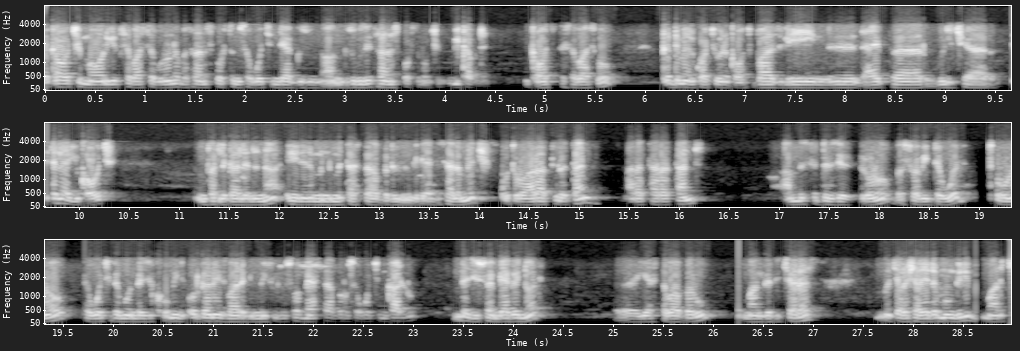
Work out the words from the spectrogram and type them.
እቃዎችም አሁን እየተሰባሰቡ ነው። በትራንስፖርትም ሰዎች እንዲያግዙ አሁን ብዙ ጊዜ ትራንስፖርት ነው የሚከብድን እቃዎች ተሰባስበው ቅድም ያልኳቸውን እቃዎች ቫዝሊን፣ diaper፣ wheelchair የተለያዩ እቃዎች እንፈልጋለን እና ይህንንም የምታስተባብርልን እንግዲህ አዲስ ዓለም ነች። ቁጥሩ አራት ሁለት አንድ አራት አራት አንድ አምስት ስድስት ዜሮ ነው። በእሷ ቢደወል ጥሩ ነው። ሰዎች ደግሞ እንደዚህ community organize ማድረግ የሚችሉ ሰው የሚያስተባበሩ ሰዎችም ካሉ እንደዚህ እሷን ቢያገኟት እያስተባበሩ ማገዝ ይቻላል። መጨረሻ ላይ ደግሞ እንግዲህ March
